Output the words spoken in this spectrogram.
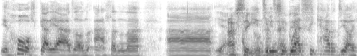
i'r holl gariadon allan yna. A, yeah, A'r Singletons hefyd. Dwi'n gwerthu cardiau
